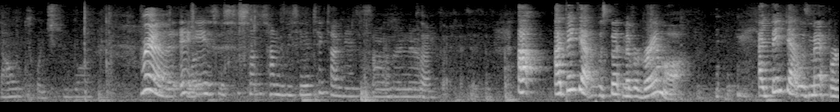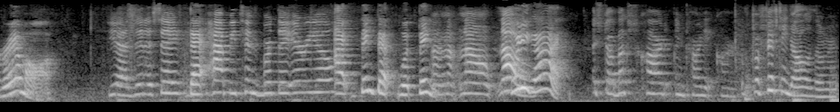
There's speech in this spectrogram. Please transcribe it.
Bounce when she walks. Rhea, it, it's, it's not the time to be singing TikTok dances songs right now. I, I think that was meant for grandma. I think that was meant for grandma. Yeah, did it say That- that happy 10th birthday, Ariel? I think that what think. No, no, no, no. What do you got? A Starbucks card and Target card. For fifteen dollars on it.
